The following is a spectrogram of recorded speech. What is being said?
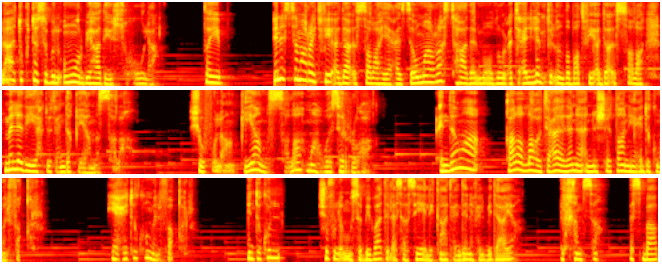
لا تكتسب الأمور بهذه السهولة. طيب إن استمريت في أداء الصلاة يا عزة ومارست هذا الموضوع تعلمت الانضباط في أداء الصلاة ما الذي يحدث عند قيام الصلاة؟ شوفوا الآن قيام الصلاة ما هو سرها عندما قال الله تعالى لنا أن الشيطان يعدكم الفقر يعدكم الفقر أنت كل شوفوا المسببات الأساسية اللي كانت عندنا في البداية الخمسة أسباب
